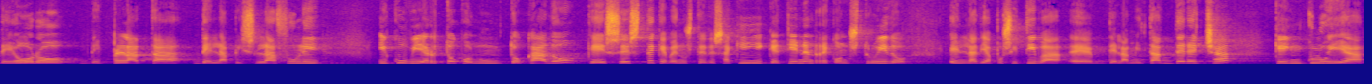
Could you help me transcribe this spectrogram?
de oro, de plata, de lapislázuli y cubierto con un tocado que es este que ven ustedes aquí y que tienen reconstruido en la diapositiva eh, de la mitad derecha que incluía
